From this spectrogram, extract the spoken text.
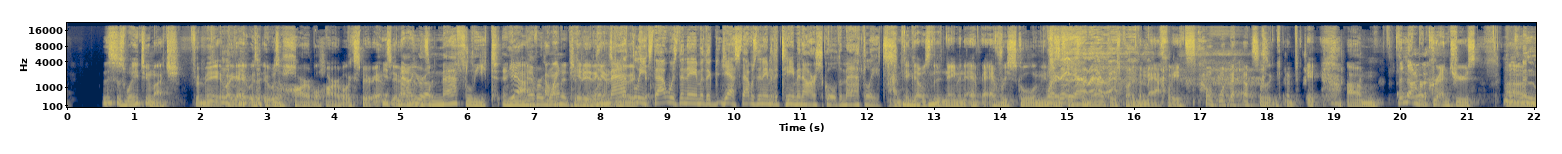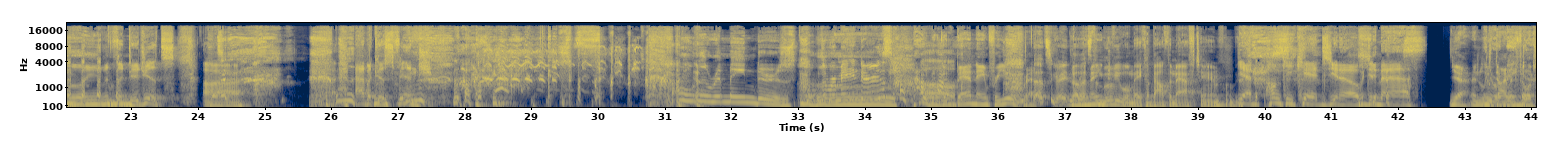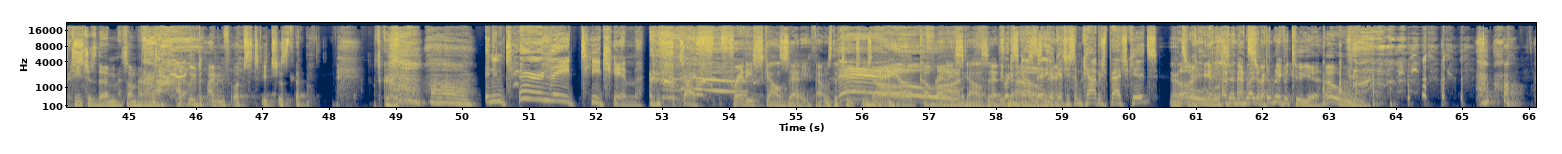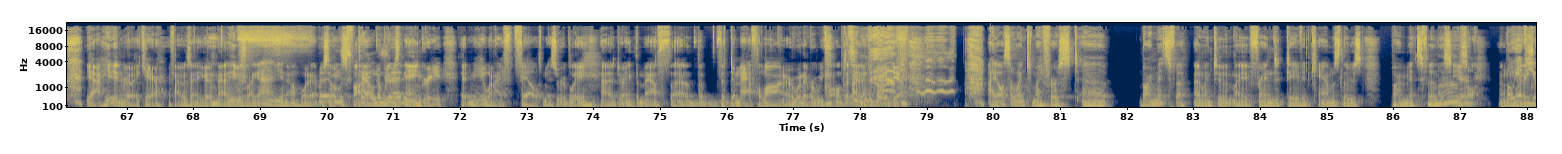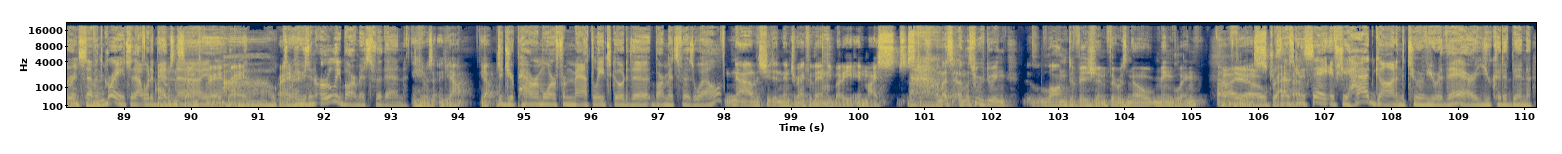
this is way too much for me. Like it was, it was a horrible, horrible experience, you know. now 'cause you're it's a like- mathlete and Yeah, you never I'm, like, wanted to be. pitted The one. against another Mathletes, that was the name of the yes, that was the name of the team in our school, the Mathletes. I think that was the name in ev- every school in the Was United it? States Yeah. of America was probably the mathletes. what else is it going to be? Um, the number crunchers, um, the digits, uh, abacus finch. All the remainders. The remainders. That would be a good oh. band name for you, Fred. That's great. No, that's the movie we'll make about the math team. Yeah, the punky kids, you know, who did math. Yeah, and Lou the Diamond Phillips teaches them somehow. Lou Diamond Phillips teaches them. It's great. And in turn, they teach him. Sorry, Freddie Scalzetti. That was the teacher's name. Oh, come Freddie on. Scalzetti. Freddie That Scalzetti will get you some Cabbage Patch Kids. That's oh, right. Yeah, we'll send them that's right up the river to you. Oh, Yeah, he didn't really care if I was any good at math. He was like, ah, you know, whatever. So it was fine. Nobody was angry at me when I failed miserably uh, during the math, uh, the the demathlon or whatever we called it. I have no idea. I also went to my first uh, bar mitzvah. I went to my friend David Kamsler's bar mitzvah this year. Mazel. and we Oh yeah, because you were in great seventh time. grade, so that would have been I was in uh, seventh yeah. grade, right? Ah, okay. So he was an early bar mitzvah then. He was, yeah, yeah. Did your paramour from Mathletes go to the bar mitzvah as well? No, she didn't interact with anybody in my s- st- Ah. unless unless we were doing long division. There was no mingling. Of the, Hi-yo. uh, 'Cause strata. I was going to say, if she had gone and the two of you were there, you could have been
